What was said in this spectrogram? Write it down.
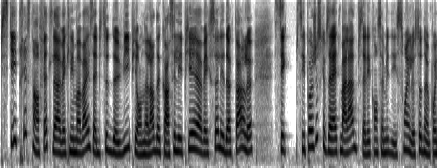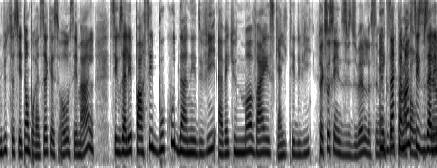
Puis ce qui est triste, en fait, là, avec les mauvaises habitudes de vie, puis on a l'air de casser les pieds avec ça, les docteurs, là, c'est c'est pas juste que vous allez être malade puis vous allez consommer des soins. Là, ça, d'un point de vue de société, on pourrait dire que oh, c'est mal. C'est que vous allez passer beaucoup d'années de vie avec une mauvaise qualité de vie. Fait que ça, c'est individuel. là. C'est même Exactement, c'est que vous n'allez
